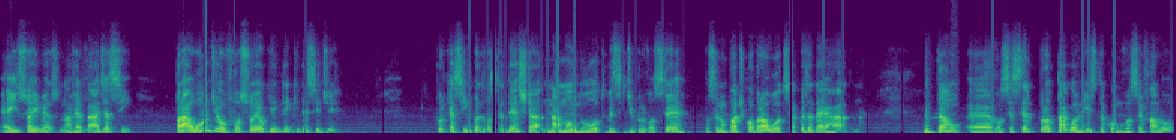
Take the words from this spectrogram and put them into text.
é isso aí mesmo. Na verdade, assim, para onde eu vou sou eu quem tem que decidir. Porque assim, quando você deixa na mão do outro decidir por você, você não pode cobrar o outro se a coisa der errado, né? Então, é, você ser protagonista, como você falou,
